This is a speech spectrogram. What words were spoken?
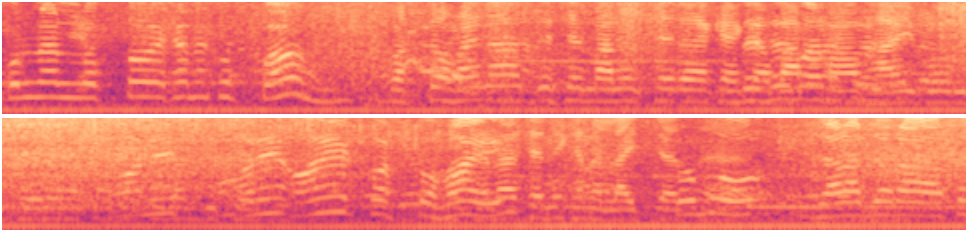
খুলনার লোক তো এখানে খুব কম। কষ্ট হয় না দেশের মানুষেরা এক একটা দেশের বাপ ভাই বোন অনেক কষ্ট হয়। এখানে লাইট তবু যারা যারা আছে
